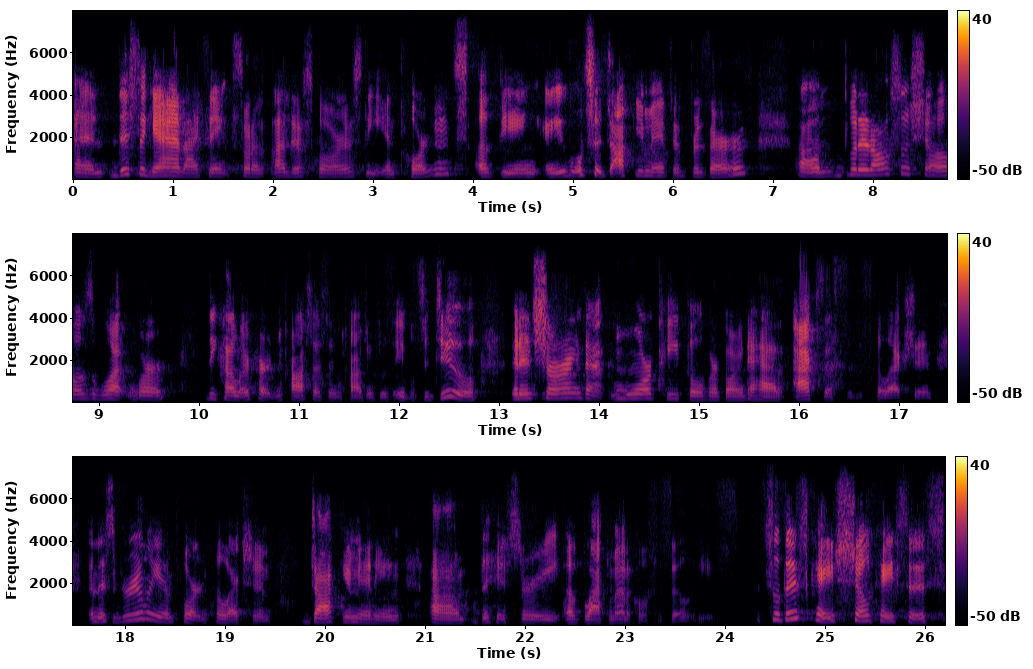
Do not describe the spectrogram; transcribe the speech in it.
And this again, I think, sort of underscores the importance of being able to document and preserve, um, but it also shows what work the Color Curtain Processing Project was able to do in ensuring that more people were going to have access to this collection and this really important collection documenting um, the history of Black medical facilities. So this case showcases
